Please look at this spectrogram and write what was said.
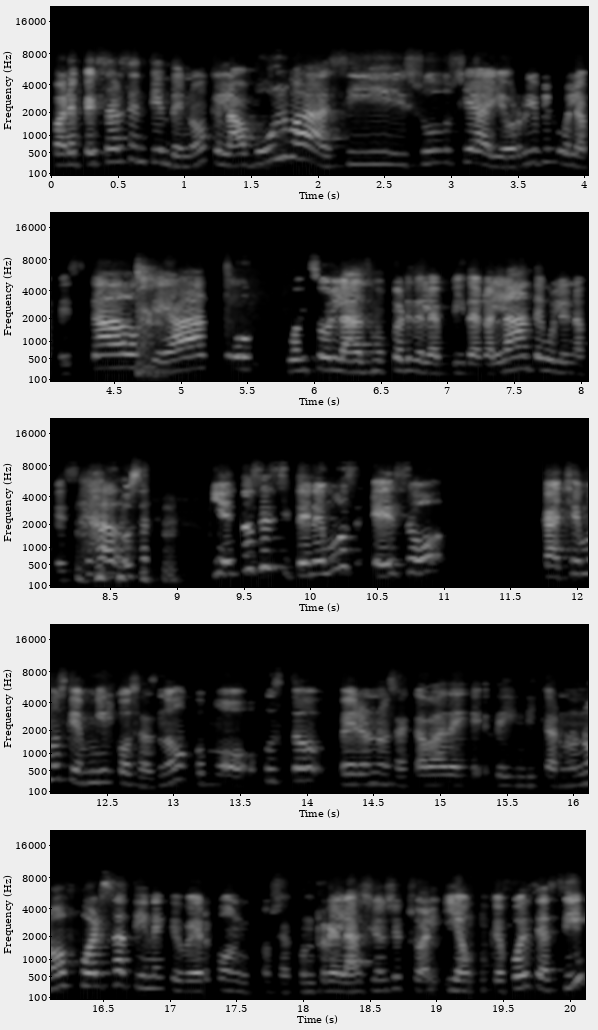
para empezar se entiende, ¿no? Que la vulva así sucia y horrible huele a pescado, que asco, o eso las mujeres de la vida galante huelen a pescado, o sea, y entonces si tenemos eso, cachemos que mil cosas, ¿no? Como justo Vero nos acaba de, de indicar, ¿no? No fuerza tiene que ver con, o sea, con relación sexual, y aunque fuese así,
